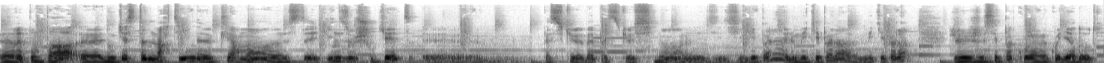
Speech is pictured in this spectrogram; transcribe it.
Euh, répond pas. Euh, donc Aston Martin, euh, clairement, c'est in the chouquette. parce que, bah, parce que sinon, il, est pas là, le mec est pas là, le mec est pas là. Je, je sais pas quoi, quoi dire d'autre.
